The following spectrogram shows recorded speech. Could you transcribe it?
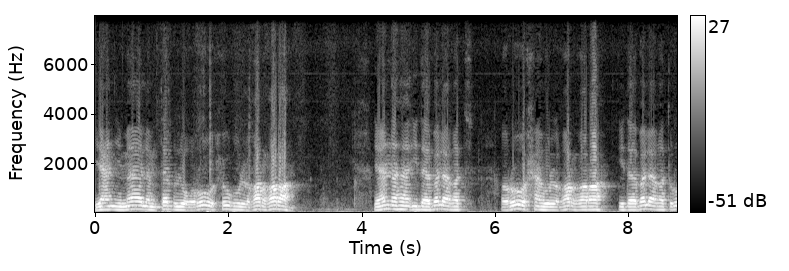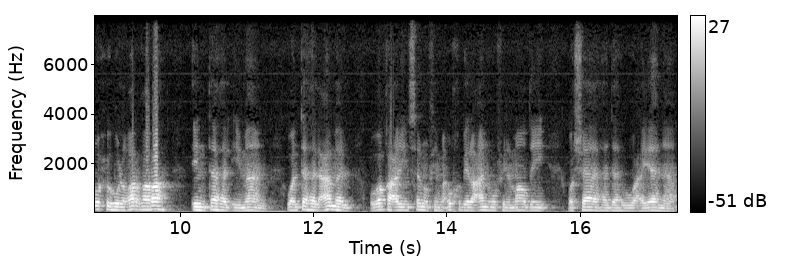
يعني ما لم تبلغ روحه الغرغرة لأنها إذا بلغت روحه الغرغرة إذا بلغت روحه الغرغرة انتهى الإيمان وانتهى العمل ووقع الإنسان فيما أخبر عنه في الماضي وشاهده عيانا.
